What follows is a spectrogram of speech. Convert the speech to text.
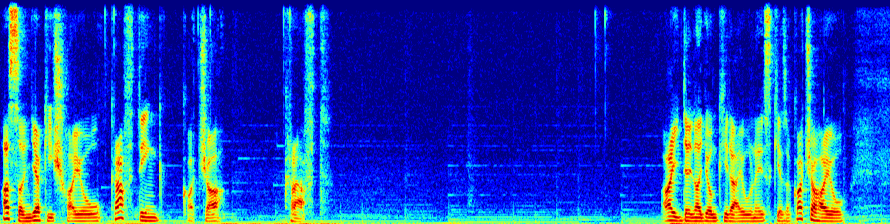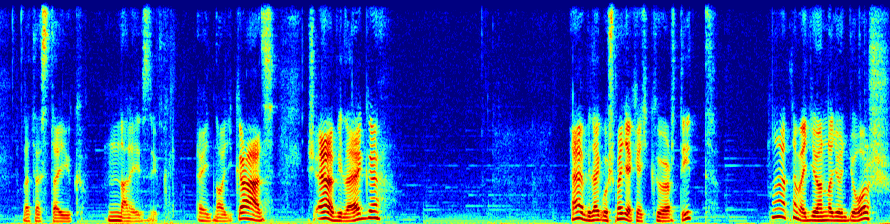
Azt mondja kis hajó, crafting, kacsa, craft. Aj, de nagyon királyul néz ki ez a kacsahajó. Leteszteljük. Na nézzük. Egy nagy gáz. És elvileg... Elvileg most megyek egy kört itt. Hát nem egy olyan nagyon gyors.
